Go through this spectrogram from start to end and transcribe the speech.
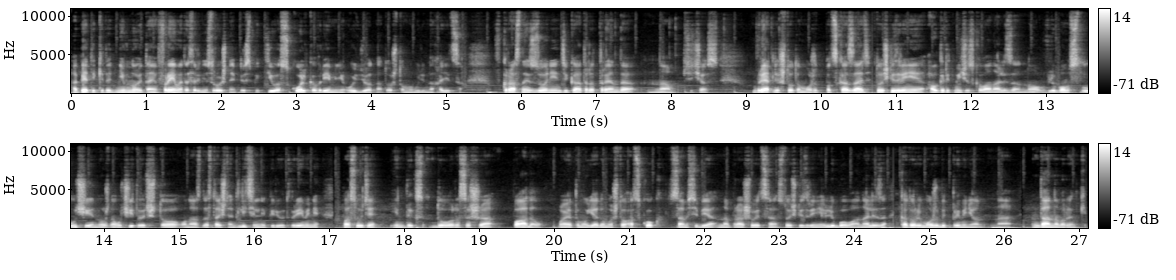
Опять-таки это дневной таймфрейм, это среднесрочная перспектива. Сколько времени уйдет на то, что мы будем находиться в красной зоне индикатора тренда, нам сейчас вряд ли что-то может подсказать с точки зрения алгоритмического анализа, но в любом случае нужно учитывать, что у нас достаточно длительный период времени, по сути, индекс доллара США падал. Поэтому я думаю, что отскок сам себе напрашивается с точки зрения любого анализа, который может быть применен на данном рынке.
